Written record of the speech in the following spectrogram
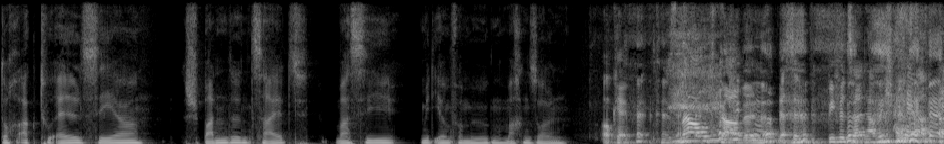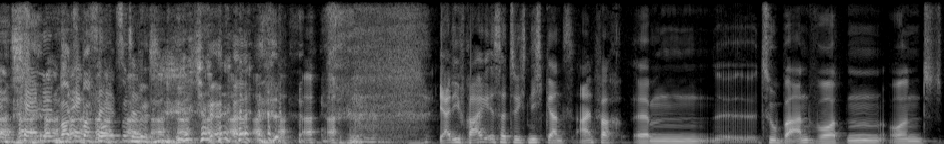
doch aktuell sehr spannenden Zeit, was sie mit ihrem Vermögen machen sollen? Okay. Das ist eine Aufgabe, ne? Das sind, wie viel Zeit habe ich? Challenge accepted. Ja, die Frage ist natürlich nicht ganz einfach ähm, äh, zu beantworten und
